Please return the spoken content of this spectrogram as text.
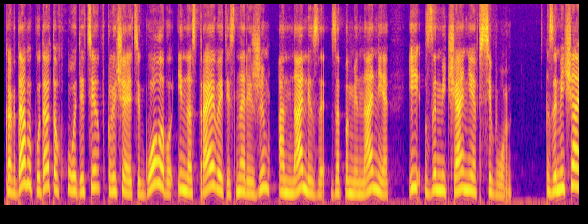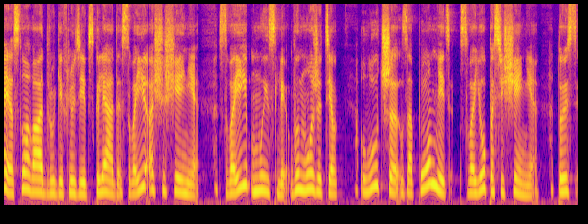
когда вы куда-то ходите, включаете голову и настраиваетесь на режим анализа, запоминания и замечания всего. Замечая слова других людей, взгляды, свои ощущения, свои мысли, вы можете лучше запомнить свое посещение. То есть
